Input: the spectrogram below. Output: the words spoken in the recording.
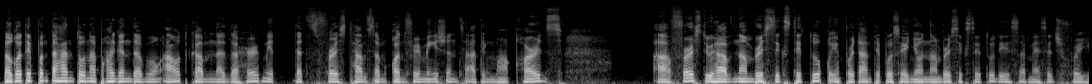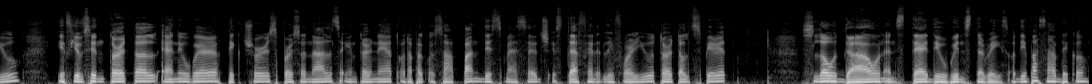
Bago tayo puntahan tong napakaganda mong outcome na The Hermit, let's first have some confirmation sa ating mga cards. Uh, first, we have number 62. Kung importante po sa inyo number 62, this is a message for you. If you've seen turtle anywhere, pictures, personal, sa internet, o napag-usapan, this message is definitely for you. Turtle spirit, slow down and steady wins the race. O di ba sabi ko,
